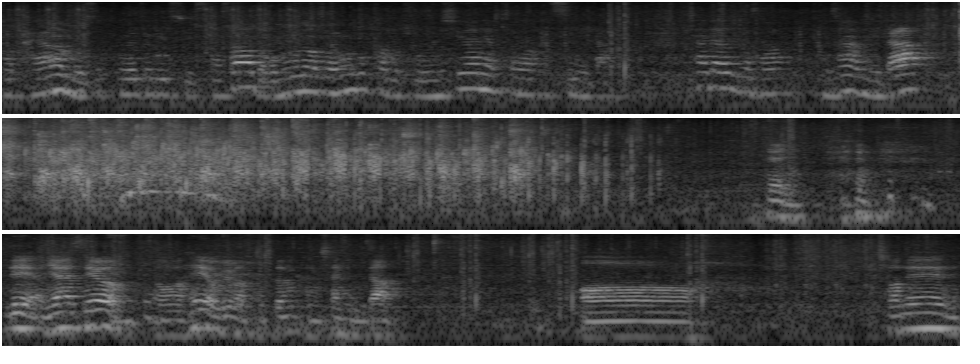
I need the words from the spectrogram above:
저 다양한 모습 보여드릴 수 있어서 너무너무 행복하고 좋은 시간이었던 것 같습니다. 찾아주셔서 감사합니다. 네. 네, 안녕하세요. 어, 해 역을 맡았던 강찬입니다. 어, 저는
